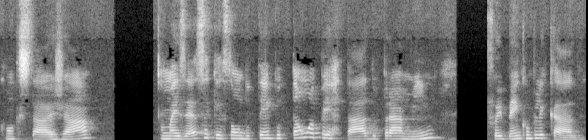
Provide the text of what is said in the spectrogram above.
conquistar já. Mas essa questão do tempo tão apertado, para mim, foi bem complicado.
